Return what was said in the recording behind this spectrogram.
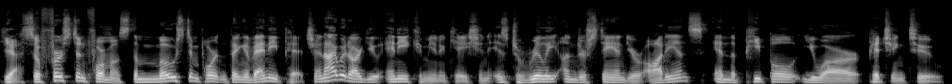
Yeah. So, first and foremost, the most important thing of any pitch, and I would argue any communication, is to really understand your audience and the people you are pitching to.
